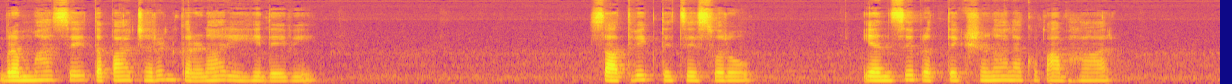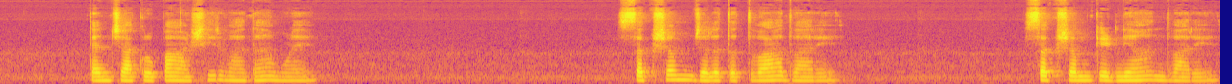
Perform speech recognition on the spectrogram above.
ब्रह्माचे तपाचरण करणारी ही देवी सात्विकतेचे स्वरूप. यांचे प्रत्येक क्षणाला खूप आभार. त्यांच्या कृपा आशीर्वादामुळे. सक्षम जलतत्वाद्वारे. सक्षम किडण्यांद्वारे.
